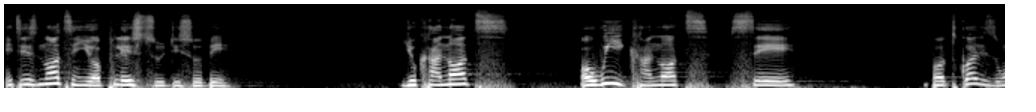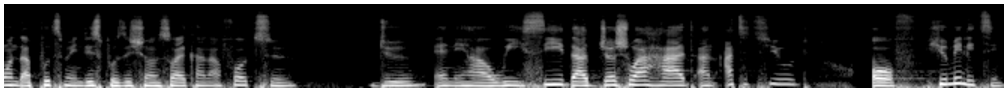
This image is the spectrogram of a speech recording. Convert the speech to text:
it is not in your place to disobey. You cannot, or we cannot say, But God is the one that puts me in this position, so I can afford to do anyhow. We see that Joshua had an attitude of humility,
